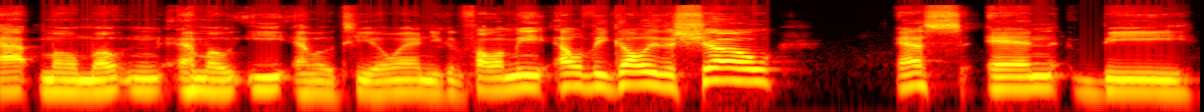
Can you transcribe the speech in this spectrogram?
at Moe Moton, M O E M O T O N. You can follow me, LV Gully, the show, SNB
